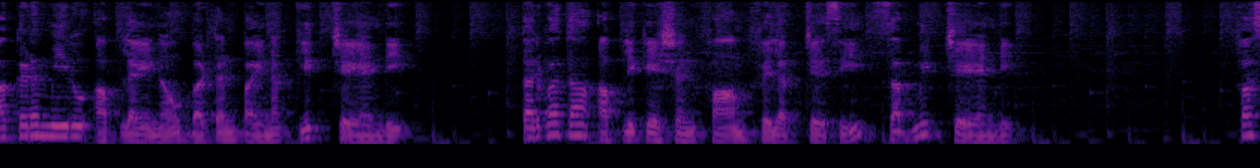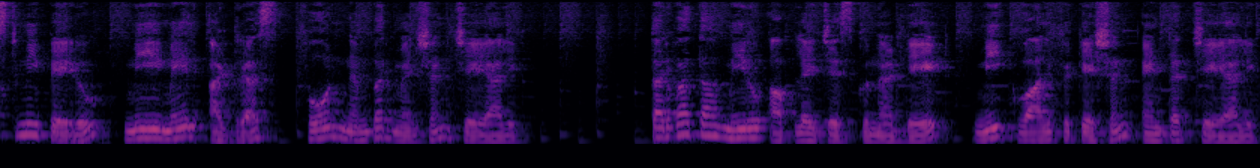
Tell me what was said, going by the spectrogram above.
అక్కడ మీరు అప్లై నౌ బటన్ పైన క్లిక్ చేయండి. తర్వాత అప్లికేషన్ ఫామ్ ఫిలప్ చేసి సబ్మిట్ చేయండి. ఫస్ట్ మీ పేరు మీ email address phone number mention చేయాలి. తర్వాత మీరు అప్లై చేసుకున్న డేట్ మీ క్వాలిఫికేషన్ ఎంటర్ చేయాలి.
